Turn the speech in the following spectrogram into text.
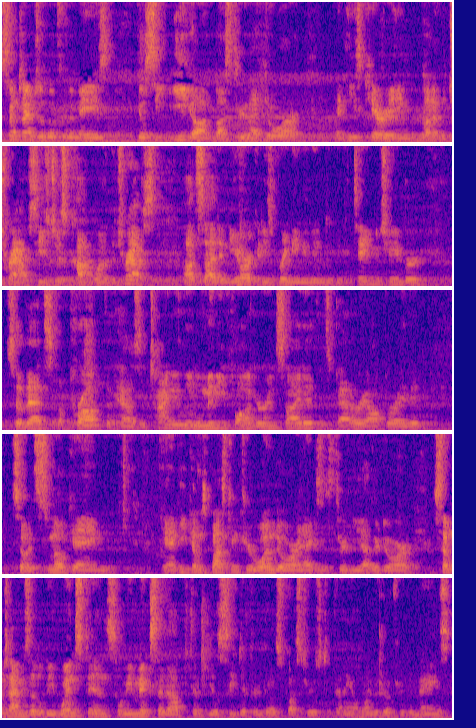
Sometimes you'll go through the maze, you'll see Egon bust through that door, and he's carrying one of the traps. He's just caught one of the traps outside of New York, and he's bringing it into the containment chamber. So that's a prop that has a tiny little mini fogger inside it that's battery operated. So it's smoking, and he comes busting through one door and exits through the other door. Sometimes it'll be Winston, so we mix it up. You'll see different Ghostbusters depending on when you go through the maze.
